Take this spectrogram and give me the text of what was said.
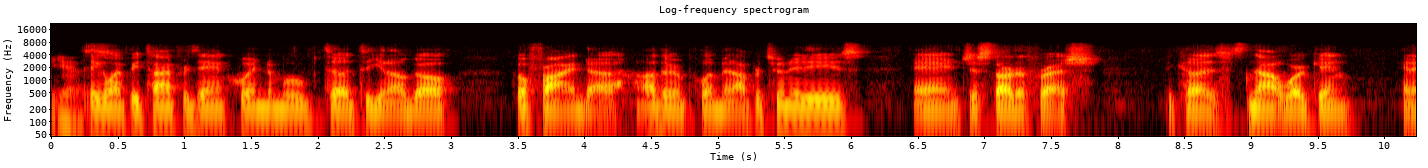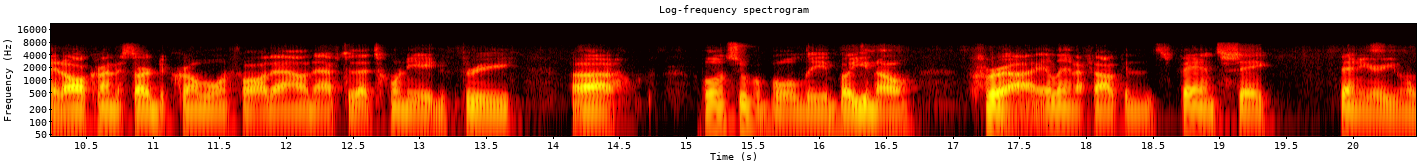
Yes. I think it might be time for Dan Quinn to move to, to you know go go find uh, other employment opportunities and just start afresh because it's not working and it all kind of started to crumble and fall down after that 28 to 3 uh Super Bowl lead but you know for uh, Atlanta Falcons fans sake then you're even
